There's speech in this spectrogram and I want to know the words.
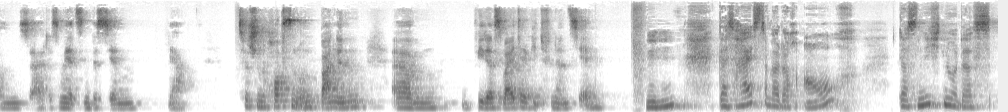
Und äh, das sind wir jetzt ein bisschen, ja, zwischen Hoffen und Bangen, ähm, wie das weitergeht finanziell. Mhm. Das heißt aber doch auch, dass nicht nur das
